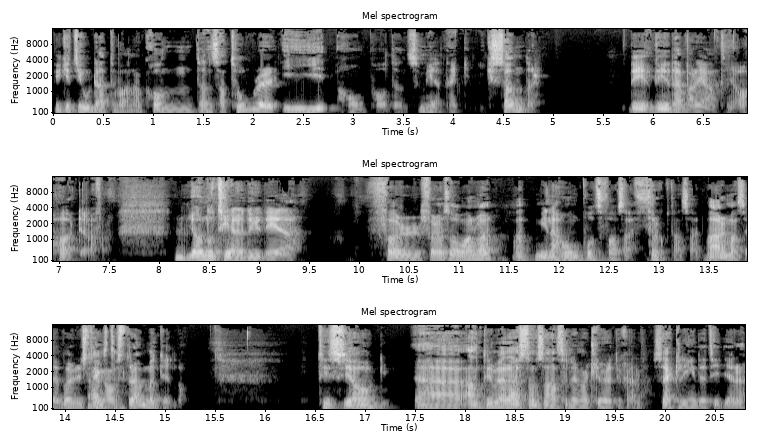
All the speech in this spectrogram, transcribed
Vilket gjorde att det var några kondensatorer i HomePoden som helt enkelt gick sönder. Det, det är den varianten jag har hört i alla fall. Jag noterade ju det för, förra sommaren, va? att mina HomePods var så här fruktansvärt varma, så jag började Ja, stänga av strömmen till dem. Tills jag, eh, antingen jag läste någonstans eller om jag klurade det själv, säkerligen det tidigare,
